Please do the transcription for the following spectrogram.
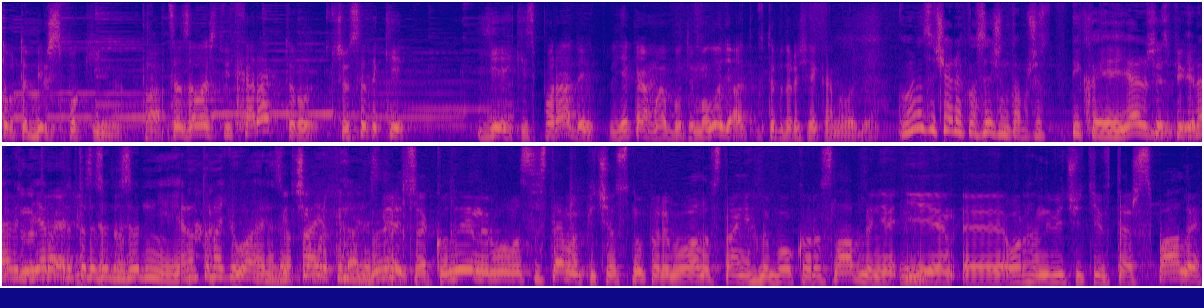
Тобто більш спокійно. Так. Це залежить від характеру, чи все-таки є якісь поради, яка має бути мелодія, а в тебе, до речі, яка мелодія? У мене звичайно класично там щось пікає. Я, Щось пікає, я навіть тобто не я твоя навіть на пісня, то не так? звер- я на то навіть уваги не звертаю. Дивіться, коли нервова система під час сну перебувала в стані глибокого розслаблення і е, органи відчуттів теж спали,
